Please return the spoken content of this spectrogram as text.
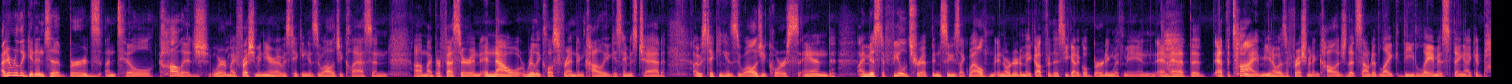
I didn't really get into birds until college, where my freshman year I was taking a zoology class, and uh, my professor and and now really close friend and colleague, his name is Chad. I was taking his zoology course, and I missed a field trip, and so he's like, "Well, in order to make up for this, you got to go birding with me." And, and and at the at the time, you know, as a freshman in college, that sounded like the lamest thing I could possibly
